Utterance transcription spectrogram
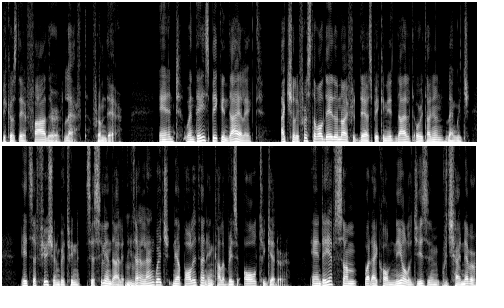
because their father left from there. And when they speak in dialect, actually, first of all, they don't know if they are speaking in dialect or Italian language. It's a fusion between Sicilian dialect, Mhm. Italian language, Neapolitan, and Calabrese all together. And they have some what I call neologism, which I never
